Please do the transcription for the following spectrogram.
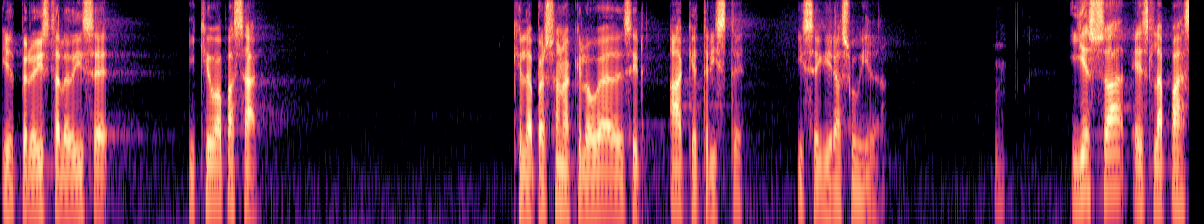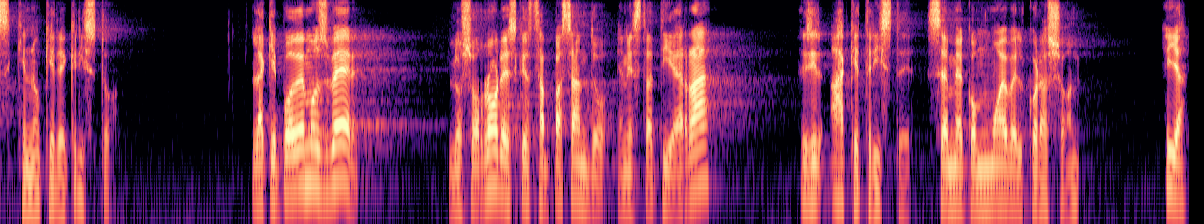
Y el periodista le dice, ¿Y qué va a pasar? Que la persona que lo vea decir, ah, qué triste, y seguirá su vida. Y esa es la paz que no quiere Cristo. La que podemos ver los horrores que están pasando en esta tierra, decir, ah, qué triste, se me conmueve el corazón. Y ya,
